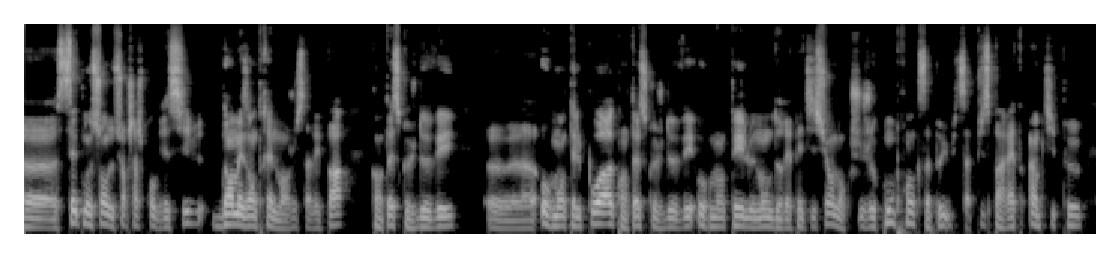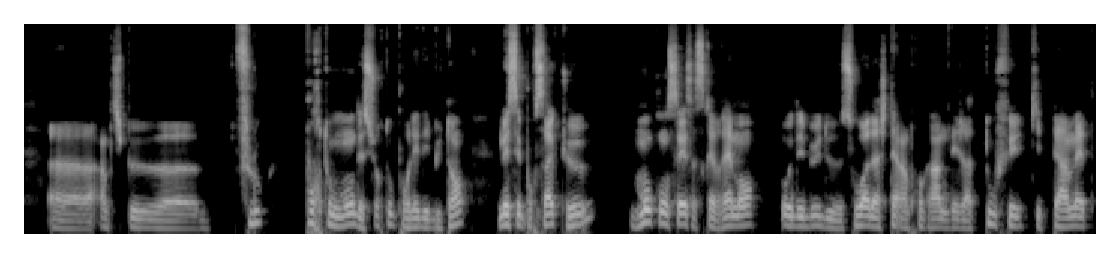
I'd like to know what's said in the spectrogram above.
euh, cette notion de surcharge progressive dans mes entraînements. Je savais pas quand est-ce que je devais euh, augmenter le poids, quand est-ce que je devais augmenter le nombre de répétitions. Donc je, comprends que ça, peut, ça puisse paraître un petit peu, euh, un petit peu flou pour tout le monde et surtout pour les débutants. Mais c'est pour ça que mon conseil, ça serait vraiment au début de soit d'acheter un programme déjà tout fait qui te permette,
